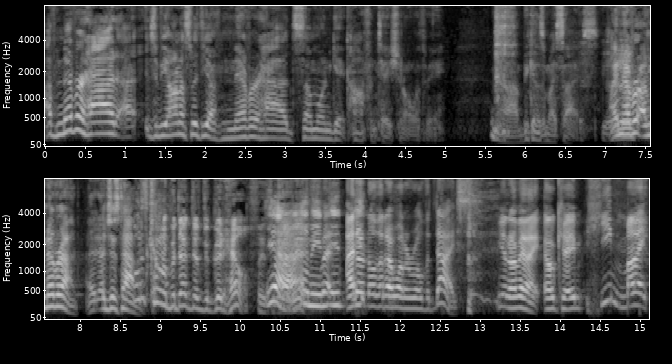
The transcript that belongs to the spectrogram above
I've never had, uh, to be honest with you, I've never had someone get confrontational with me uh, because of my size. I never, I've never had. I, I just Well, haven't. it's counterproductive to good health. Yeah, what it I mean, it, I don't it- know that I want to roll the dice. You know, what I mean, like, okay, he might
